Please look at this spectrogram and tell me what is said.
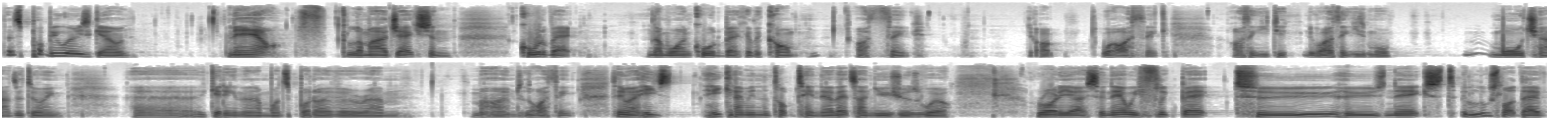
That's probably where he's going. Now, Lamar Jackson, quarterback, number one quarterback of the comp, I think. Well, I think, I think he did. Well, I think he's more more chance of doing uh, getting the number one spot over um, Mahomes. I think. So anyway, he's he came in the top 10. Now, that's unusual as well. Rightio, so now we flick back to who's next. It looks like they've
